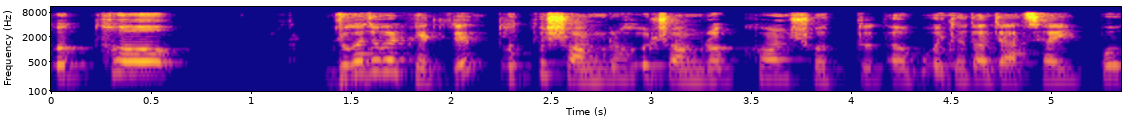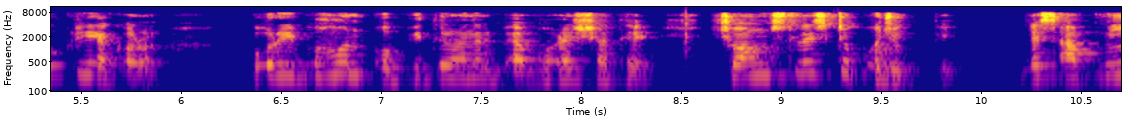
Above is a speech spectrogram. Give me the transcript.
তথ্য যোগাযোগের ক্ষেত্রে তথ্য সংগ্রহ, সংরক্ষণ, সত্যতা ও বৈধতা যাচাই, প্রক্রিয়াকরণ, পরিবহন ও বিতরণের ব্যবহারের সাথে সংশ্লিষ্ট প্রযুক্তি। জাস্ট আপনি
